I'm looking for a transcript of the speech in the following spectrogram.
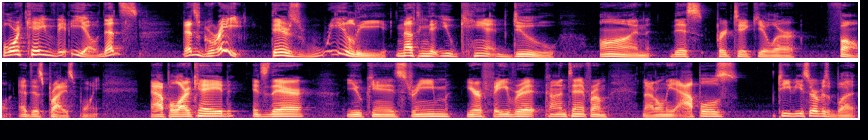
4K video. That's that's great. There's really nothing that you can't do on this particular phone at this price point. Apple Arcade, it's there. You can stream your favorite content from not only Apple's TV service, but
